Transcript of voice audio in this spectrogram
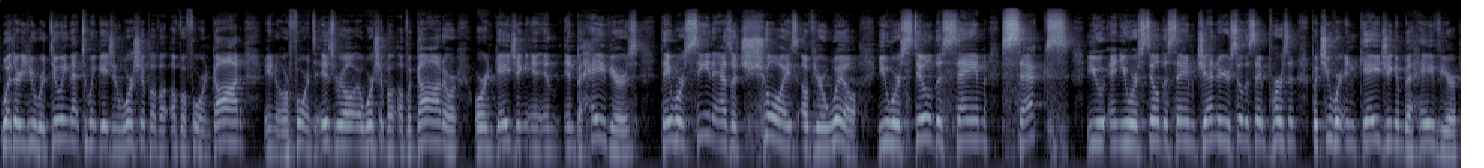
Whether you were doing that to engage in worship of a, of a foreign god, you know, or foreign to Israel, or worship of a god, or, or engaging in, in, in behaviors, they were seen as a choice of your will. You were still the same sex, you and you were still the same gender, you're still the same person, but you were engaging in behavior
